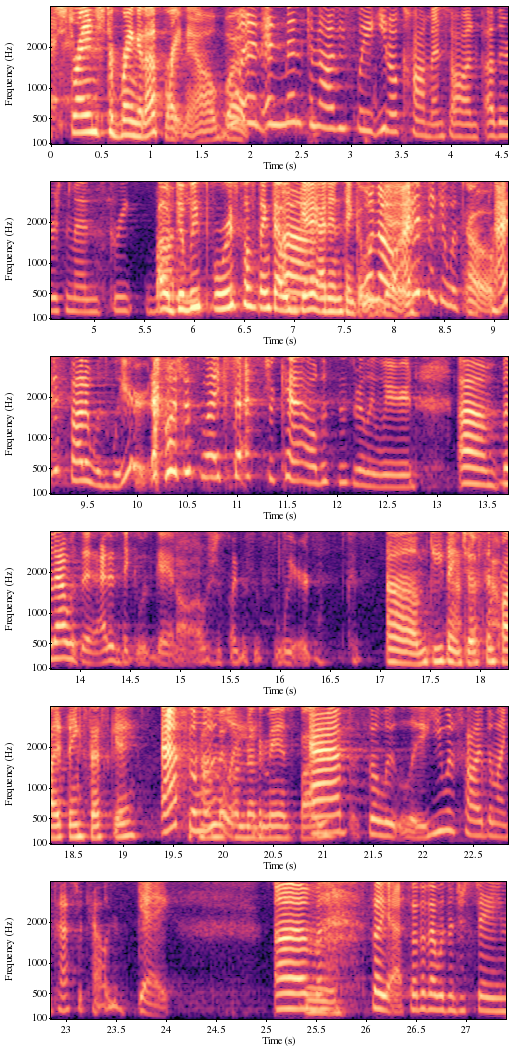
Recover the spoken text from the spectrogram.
strange to bring it up right now, but Well, and, and men can obviously, you know, comment on others' men's Greek oh, did we were we supposed to think that was gay? Um, I didn't think it well, was no, gay. I didn't think it was. Oh. I just thought it was weird. I was just like, Pastor Cal, this is really weird. Um, but that was it. I didn't think it was gay at all. I was just like, this is weird. Um, do you think Pastor Justin Cal. probably thinks that's gay? Absolutely, on another man's body. absolutely, he would have probably been like, Pastor Cal, you're gay. Um. Mm. So yeah, so I thought that was interesting.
